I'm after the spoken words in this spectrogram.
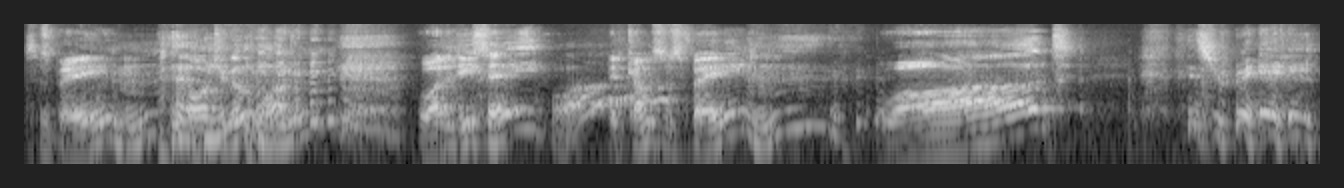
Spain? Hmm? Portugal? What? What did he say? What? It comes from Spain? Hmm? What? It's really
